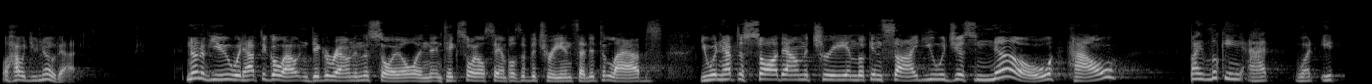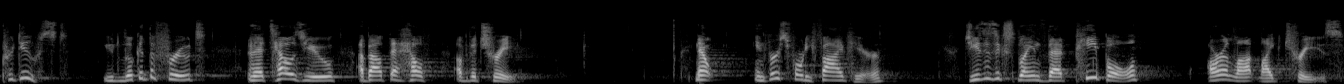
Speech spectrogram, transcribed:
Well, how would you know that? None of you would have to go out and dig around in the soil and, and, take soil samples of the tree and send it to labs. You wouldn't have to saw down the tree and look inside. You would just know how? By looking at what it produced. You'd look at the fruit and that tells you about the health of the tree. Now, in verse 45 here, Jesus explains that people are a lot like trees.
